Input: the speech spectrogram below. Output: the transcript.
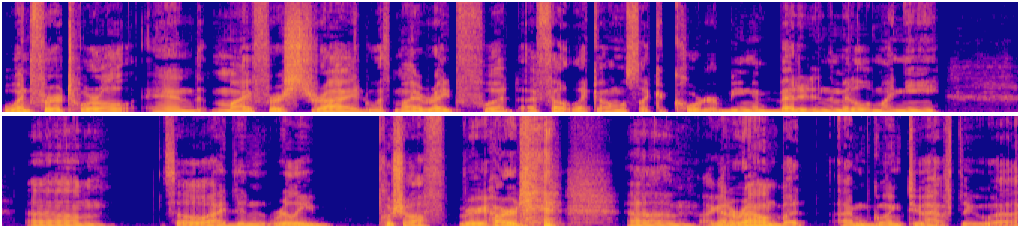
went for a twirl, and my first stride with my right foot, I felt like almost like a quarter being embedded in the middle of my knee. Um, so I didn't really push off very hard. um, I got around, but I'm going to have to uh,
